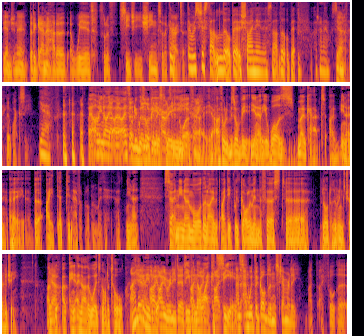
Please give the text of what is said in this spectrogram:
the engineer, but again, it had a, a, weird sort of CG sheen to the there, character. There was just that little bit of shininess, that little bit of I don't know, something. yeah, a bit waxy. Yeah. I mean, I, I, I, thought it was obviously. Uh, yeah, I thought it was obvious. You know, it was mocapped. I, you know, uh, but I didn't have a problem with it. I, you know, certainly no more than I, I did with Gollum in the first uh, Lord of the Rings trilogy. Yeah. I, in, in, other words, not at all. I, think yeah, I, I, really did. Even though I, could see it. And, and, with the goblins generally, I, thought that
